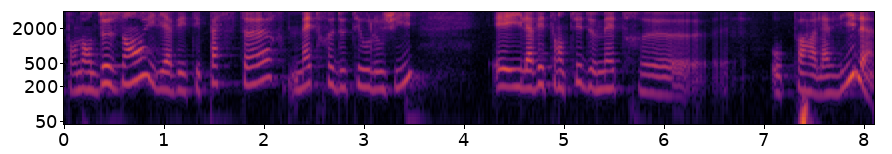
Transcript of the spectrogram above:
Pendant deux ans, il y avait été pasteur, maître de théologie, et il avait tenté de mettre euh, au pas la ville,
